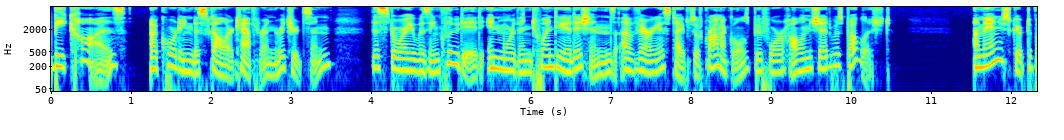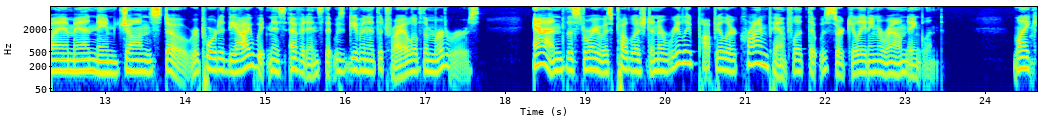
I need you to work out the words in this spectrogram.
Because, according to scholar Catherine Richardson, the story was included in more than 20 editions of various types of chronicles before Holinshed was published. A manuscript by a man named John Stow reported the eyewitness evidence that was given at the trial of the murderers. And the story was published in a really popular crime pamphlet that was circulating around England. Like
